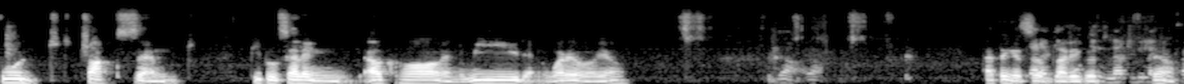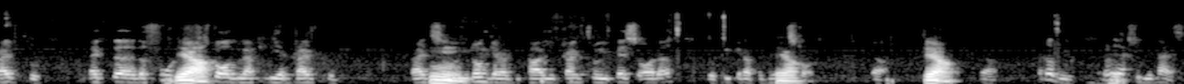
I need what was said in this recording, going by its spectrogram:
food trucks, and people selling alcohol and weed and whatever. You know, Yeah, yeah. I think it's Yeah, a like bloody good. things have to be like yeah. Like the, the food Yeah. stall will have to be a drive-through. Right? So Mm. you don't get out of the car, you drive through, you place your order, you pick it up in the Yeah. store. Yeah, That'll be that'll actually be nice.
